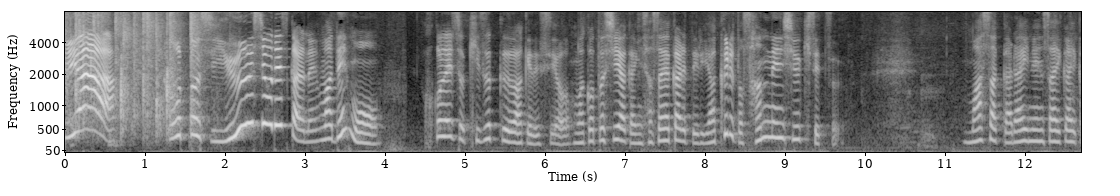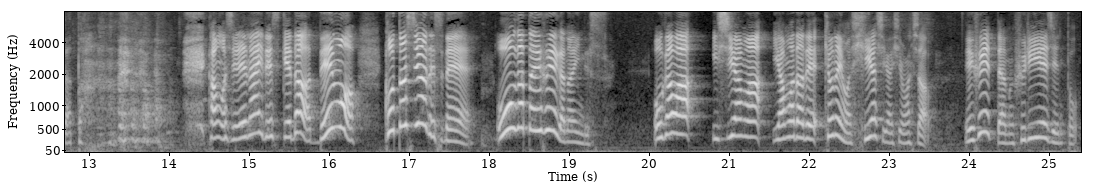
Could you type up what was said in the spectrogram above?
て。いやー今年優勝ですからね。まあでもここでちょっと気づくわけですよ。まことしやかにささやかれている。ヤクルト3年周期説まさか来年再開かと。かもしれないですけどでも今年はですね大型 FA がないんです。小川石山山田で去年は冷やしがしました。FA ってあのフリーエージェント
